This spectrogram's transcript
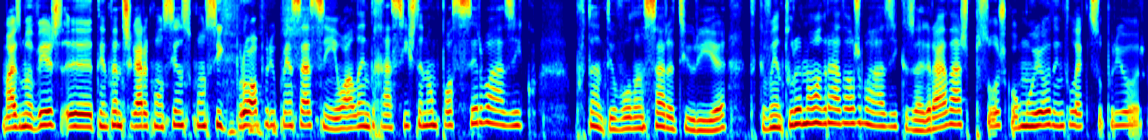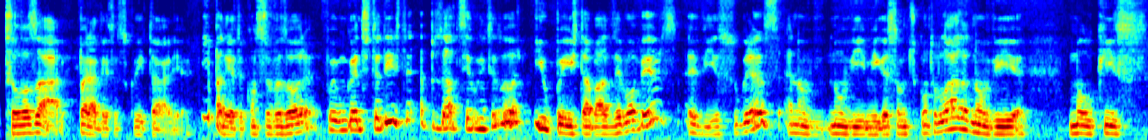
Mais uma vez, eh, tentando chegar a consenso consigo próprio, pensa assim: eu, além de racista, não posso ser básico. Portanto, eu vou lançar a teoria de que Ventura não agrada aos básicos, agrada às pessoas como eu, de intelecto superior. Salazar, para a direita securitária e para a direita conservadora, foi um grande estadista, apesar de ser um. E o país estava a desenvolver-se, havia segurança, não, não havia imigração descontrolada, não havia maluquice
